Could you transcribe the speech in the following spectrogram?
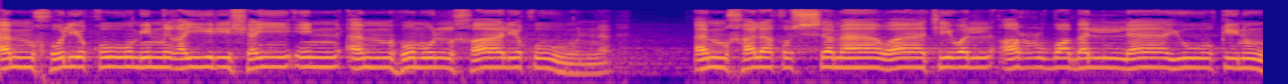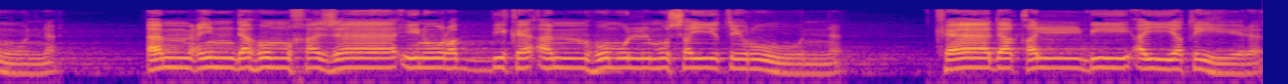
أم خلقوا من غير شيء أم هم الخالقون؟ أم خلقوا السماوات والأرض بل لا يوقنون؟ أم عندهم خزائن ربك أم هم المسيطرون؟ كاد قلبي أن يطير.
